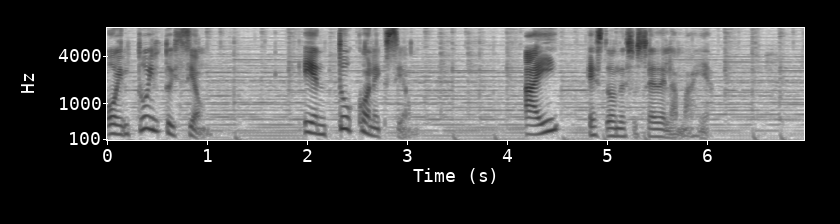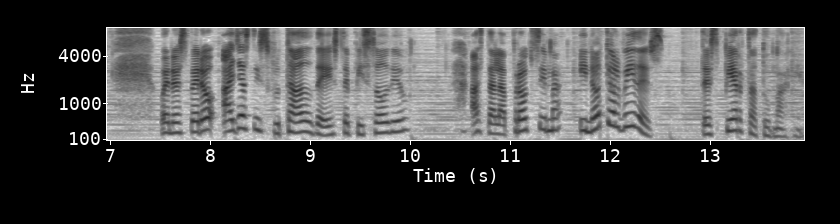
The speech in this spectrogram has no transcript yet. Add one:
o en tu intuición y en tu conexión. Ahí es donde sucede la magia. Bueno, espero hayas disfrutado de este episodio. Hasta la próxima y no te olvides, despierta tu magia.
